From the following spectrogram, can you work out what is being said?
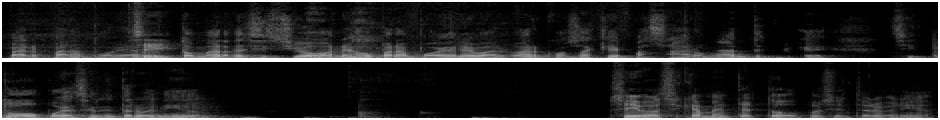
para, para poder Sí. tomar decisiones o para poder evaluar cosas que pasaron antes, porque si todo puede ser intervenido, Sí, básicamente todo pues intervenido.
